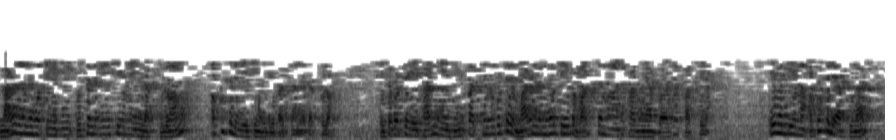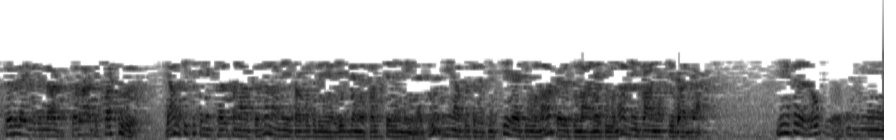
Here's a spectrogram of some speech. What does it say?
මරණ මොහොතේදී කුසල වේශයෙන් එන්නත් පුළුවන් අකුසල වේශයෙන් ඉදිරිපත් කරන්නත් පුළුවන්. එතකොට මේ කර්මයේ ඉදිරිපත් කරනකොට මරණ මොහොතේක වර්තමාන කර්මයක් බවට පත් වෙනවා. ඒ වගේම අකුසලයක් වුණත් කරලා ඉවරලා කරාට පසුව යම් කිසි කෙනෙක් කල්පනා කරනවා නම් මේ අකුසලයේ ඒක ගැන පරිච්ඡේදන්නේ නැතුව මේ අකුසල තිස්සේ ඇති වුණා, පැවතුණා නැති වුණා මේ කාණිච්ච ධර්මයක්. මේක ලෝක මේ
